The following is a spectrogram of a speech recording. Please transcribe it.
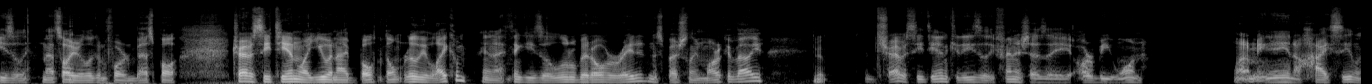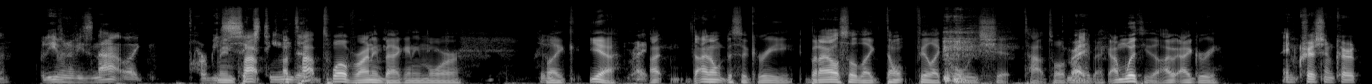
easily. And that's all you're looking for in best ball. Travis Etienne, why you and I both don't really like him, and I think he's a little bit overrated, and especially in market value. Yep. Travis Etienne could easily finish as a RB one. Well, I mean, he ain't a high ceiling, but even if he's not like RB I mean, top, sixteen, a top 12 running back anymore. Like, yeah, right, I I don't disagree, but I also like don't feel like holy shit, top 12 running back. I'm with you though. I, I agree. And Christian Kirk,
